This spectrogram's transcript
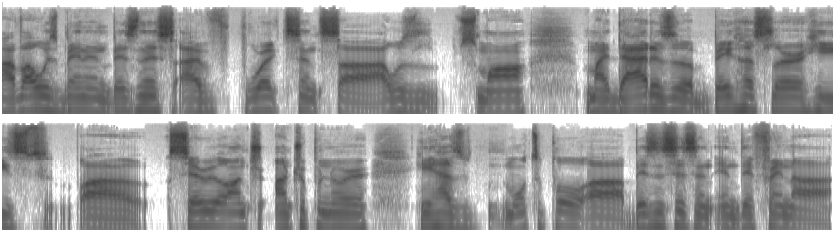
I've always been in business. I've worked since uh, I was small. My dad is a big hustler. He's a serial entre- entrepreneur. He has multiple uh, businesses in, in different uh,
